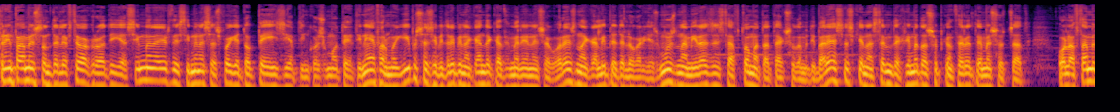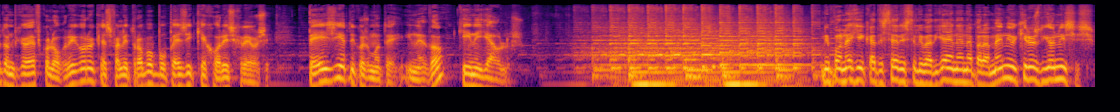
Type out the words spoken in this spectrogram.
Πριν πάμε στον τελευταίο ακροατή για σήμερα, ήρθε η στιγμή να σας πω για το Paisy από την Κοσμοτέ. Τη νέα εφαρμογή που σας επιτρέπει να κάνετε καθημερινές αγορές, να καλύπτετε λογαριασμούς, να μοιράζεστε αυτόματα τα έξοδα με την παρέα σας και να στέλνετε χρήματα σε όποιον θέλετε μέσω chat. Όλα αυτά με τον πιο εύκολο, γρήγορο και ασφαλή τρόπο που παίζει και χωρίς χρέωση. Paisy από την Κοσμοτέ. Είναι εδώ και είναι για όλους. Λοιπόν, έχει καθυστέρηση στη λιβαδιά, ένα-ένα παραμένει ο κύριος Διονύσης.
